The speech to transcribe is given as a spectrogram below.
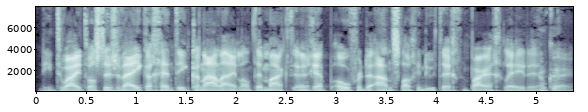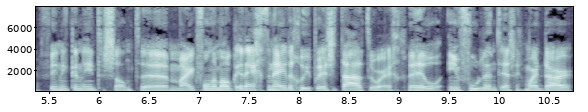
Die Dwight was dus wijkagent in Kanaleiland en maakte een rap over de aanslag in Utrecht een paar jaar geleden. Oké. Vind ik een interessante, maar ik vond hem ook een, echt een hele goede presentator. Echt heel invoelend en zeg maar daar,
